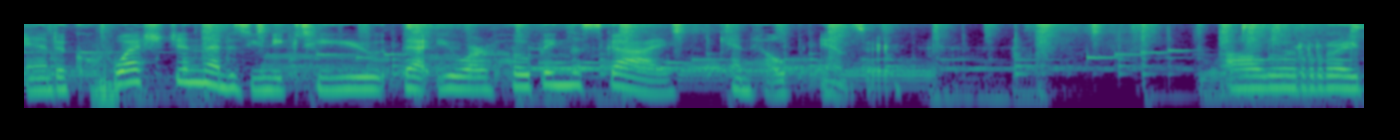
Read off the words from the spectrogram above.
and a question that is unique to you that you are hoping the sky can help answer. Alright,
